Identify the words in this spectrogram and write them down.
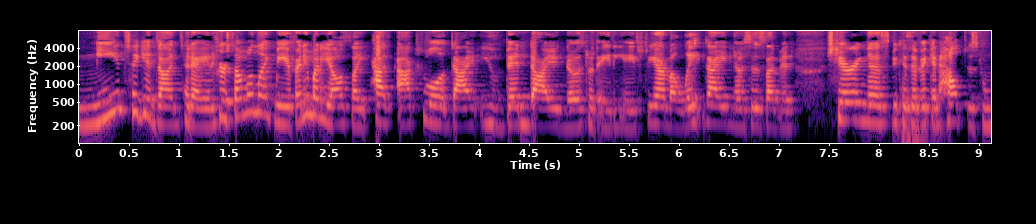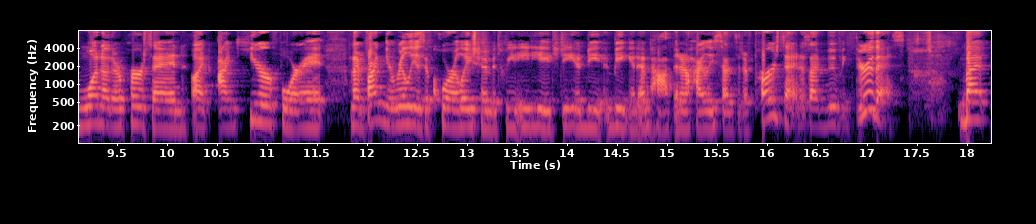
need to get done today. And if you're someone like me, if anybody else like has actual diet, you've been diagnosed with ADHD. I'm a late diagnosis. I've been sharing this because if it can help just one other person, like I'm here for it. And I'm finding there really is a correlation between ADHD and be, being an empath and a highly sensitive person as I'm moving through this. But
